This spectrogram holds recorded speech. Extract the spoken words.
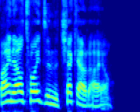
Find Altoids in the checkout aisle.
